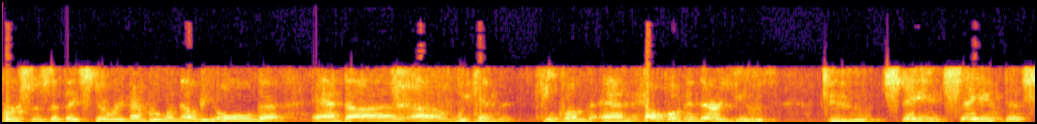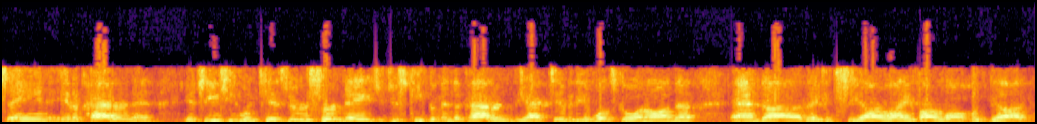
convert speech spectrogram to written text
verses that they still remember when they'll be old, uh, and uh, uh, we can keep them and help them in their youth to stay saved, sane, in a pattern. And it's easy when kids are a certain age, you just keep them in the pattern, the activity of what's going on, uh, and uh, they can see our life, our walk with God.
